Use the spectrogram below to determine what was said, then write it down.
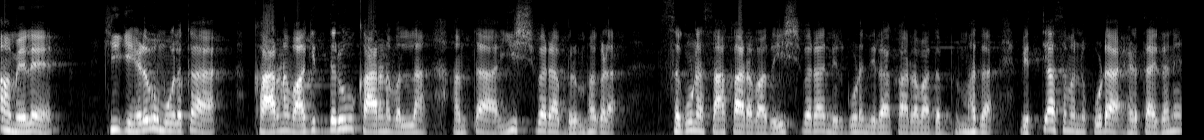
ಆಮೇಲೆ ಹೀಗೆ ಹೇಳುವ ಮೂಲಕ ಕಾರಣವಾಗಿದ್ದರೂ ಕಾರಣವಲ್ಲ ಅಂತ ಈಶ್ವರ ಬ್ರಹ್ಮಗಳ ಸಗುಣ ಸಾಕಾರವಾದ ಈಶ್ವರ, ನಿರ್ಗುಣ ನಿರಾಕಾರವಾದ ಬ್ರಹ್ಮದ ವ್ಯತ್ಯಾಸವನ್ನು ಕೂಡ ಹೇಳ್ತಾ ಇದ್ದಾನೆ.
